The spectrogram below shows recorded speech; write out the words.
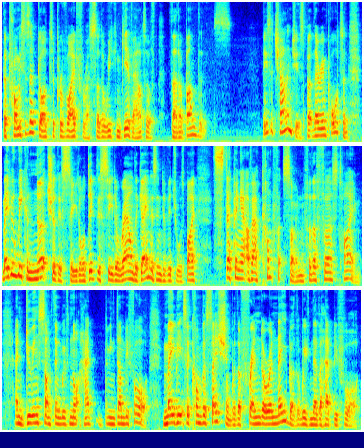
The promises of God to provide for us so that we can give out of that abundance. These are challenges, but they're important. Maybe we can nurture this seed or dig this seed around again as individuals by stepping out of our comfort zone for the first time and doing something we've not had been done before. Maybe it's a conversation with a friend or a neighbor that we've never had before.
